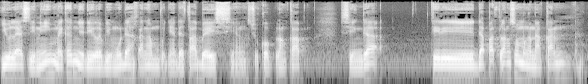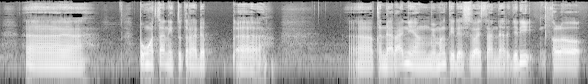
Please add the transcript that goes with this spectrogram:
ULES ini mereka menjadi lebih mudah karena mempunyai database yang cukup lengkap sehingga dapat langsung mengenakan uh, pungutan itu terhadap uh, uh, kendaraan yang memang tidak sesuai standar. Jadi kalau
